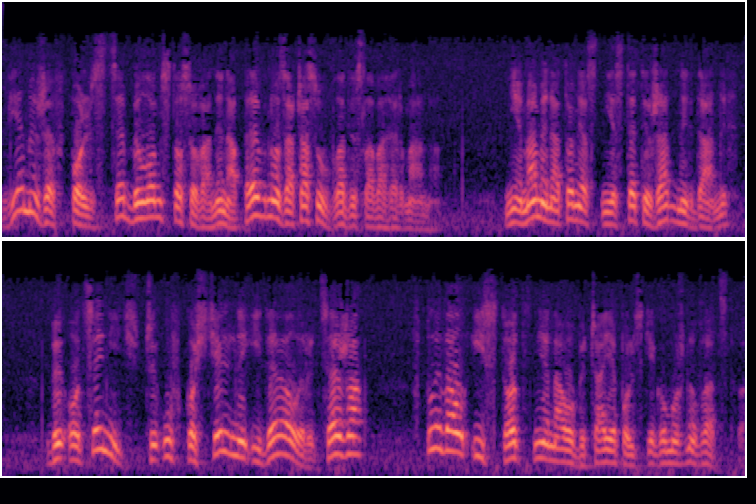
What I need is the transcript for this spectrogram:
Wiemy, że w Polsce był on stosowany na pewno za czasów Władysława Hermana. Nie mamy natomiast niestety żadnych danych, by ocenić, czy ów kościelny ideał rycerza wpływał istotnie na obyczaje polskiego możnowładztwa.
